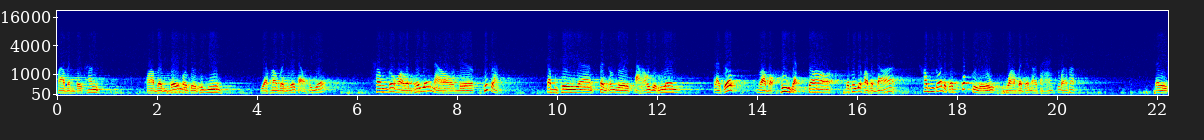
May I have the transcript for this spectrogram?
Hòa bình tự thân hòa bình với môi trường thiên nhiên và hòa bình với toàn thế giới. Không có hòa bình thế giới nào được thiết lập trong khi à, từng con người tạo dựng lên là góp vào một viên gạch cho cái thế giới hòa bình đó. Không có được cái chất liệu hòa bình ở nội tại của bản thân. Tại vì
